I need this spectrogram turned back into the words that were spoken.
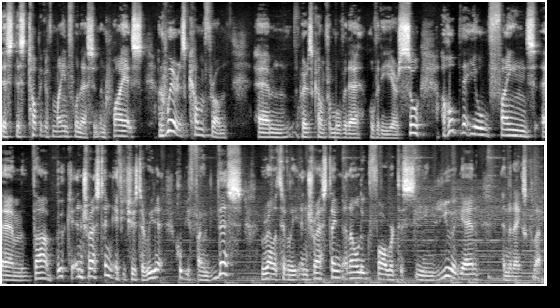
this this topic of mindfulness and, and why it's and where it's come from, um, where it's come from over the over the years. So I hope that you'll find um, that book interesting if you choose to read it. Hope you found this relatively interesting, and I'll look forward to seeing you again in the next clip.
